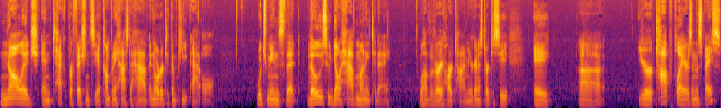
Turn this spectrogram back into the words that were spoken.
knowledge and tech proficiency a company has to have in order to compete at all. Which means that those who don't have money today will have a very hard time. You're going to start to see a uh, your top players in the space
